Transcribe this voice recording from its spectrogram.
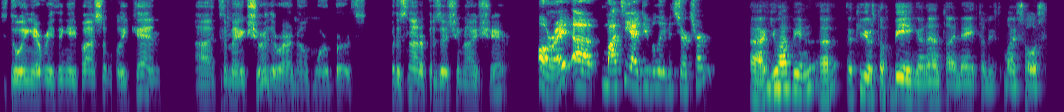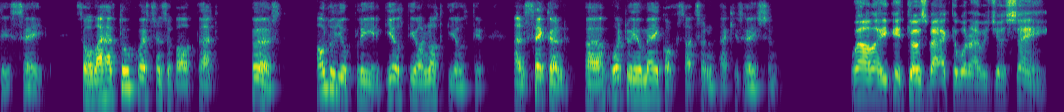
he's doing everything he possibly can uh, to make sure there are no more births. But it's not a position I share. All right. Uh, Matti, I do believe it's your turn. uh, you have been uh, accused of being an anti-natalist, my sources say. So I have two questions about that. First, how do you plead, guilty or not guilty? And second, uh, what do you make of such an accusation? Well, it goes back to what I was just saying.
